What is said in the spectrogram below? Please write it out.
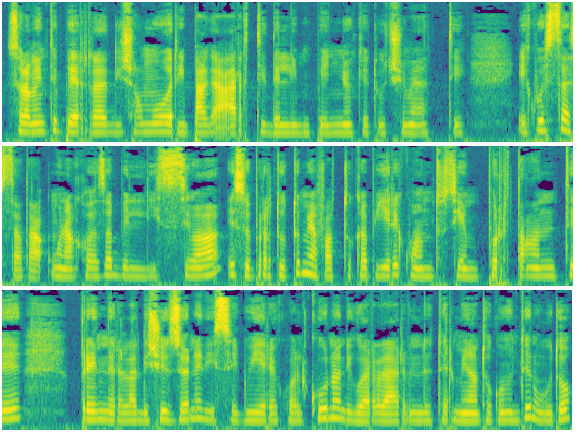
solamente per diciamo ripagarti dell'impegno che tu ci metti. E questa è stata una cosa bellissima e soprattutto mi ha fatto capire quanto sia importante prendere la decisione di seguire qualcuno, di guardare un determinato contenuto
